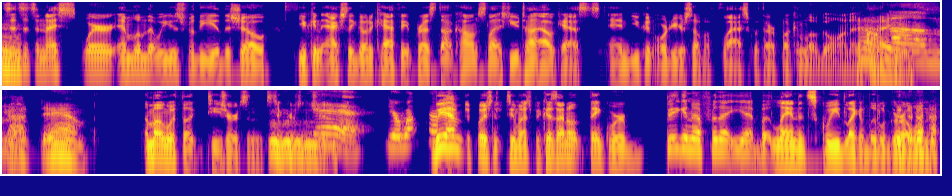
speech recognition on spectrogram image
since it's a nice square emblem that we use for the the show, you can actually go to cafepress.com slash Utah Outcasts and you can order yourself a flask with our fucking logo on it. Nice. Um, God damn. Among with like t-shirts and mm-hmm, stickers and mm-hmm. shit. Yeah, you're welcome. We haven't been pushing it too much because I don't think we're big enough for that yet. But Landon squeed like a little girl when I,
